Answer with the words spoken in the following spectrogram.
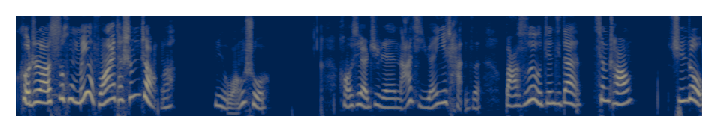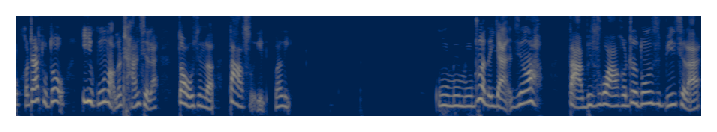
可这似乎没有妨碍他生长啊！女王说。好心眼巨人拿起园艺铲子，把所有煎鸡蛋、香肠、熏肉和炸土豆一股脑的铲起来，倒进了大嘴巴里。咕噜噜转的眼睛啊！大鼻子瓜和这东西比起来，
